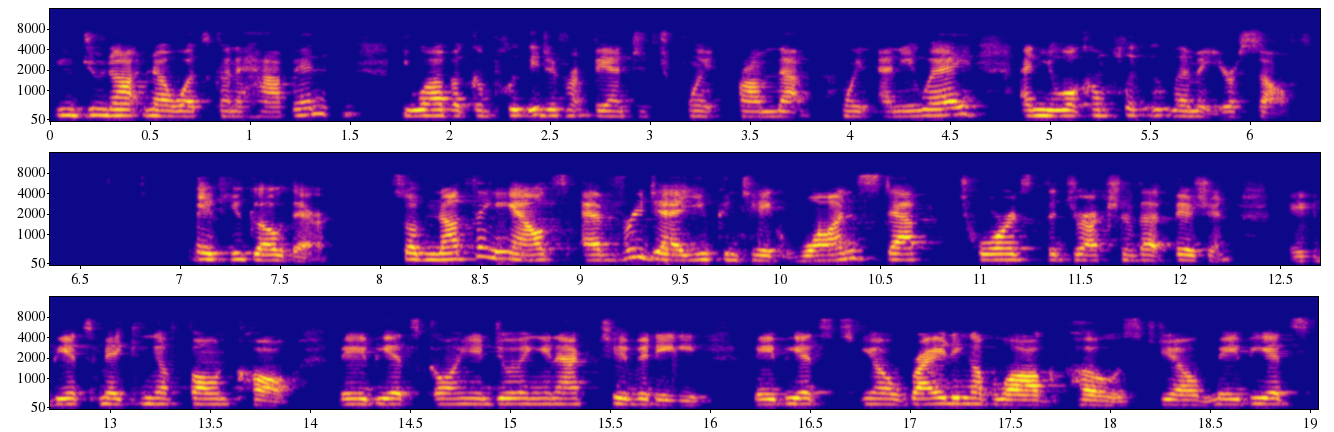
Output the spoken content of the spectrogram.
You do not know what's going to happen. You will have a completely different vantage point from that point anyway, and you will completely limit yourself if you go there. So, if nothing else, every day you can take one step towards the direction of that vision. Maybe it's making a phone call. Maybe it's going and doing an activity. Maybe it's, you know, writing a blog post. You know, maybe it's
